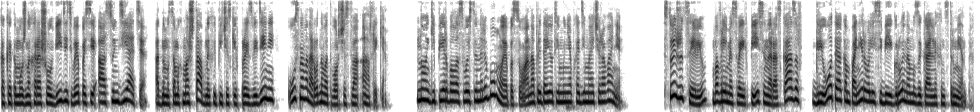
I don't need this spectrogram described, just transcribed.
как это можно хорошо увидеть в эпосе о Сундьяте, одном из самых масштабных эпических произведений устного народного творчества Африки. Но гипербола свойственна любому эпосу, она придает ему необходимое очарование. С той же целью, во время своих песен и рассказов, гриоты аккомпанировали себе игрой на музыкальных инструментах.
